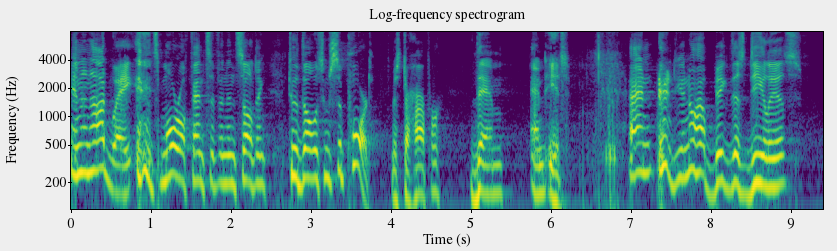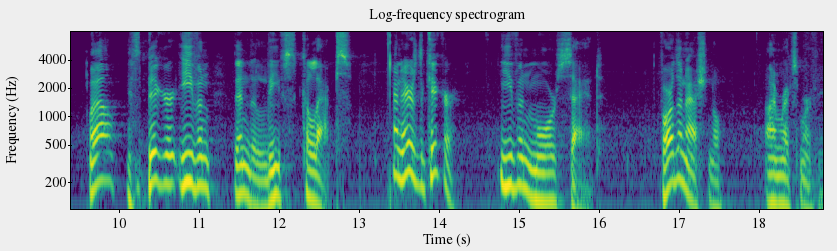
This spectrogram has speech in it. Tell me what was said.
In an odd way, it's more offensive and insulting to those who support Mr. Harper, them, and it. And do you know how big this deal is? Well, it's bigger even than the Leafs collapse. And here's the kicker even more sad. For the National, I'm Rex Murphy.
